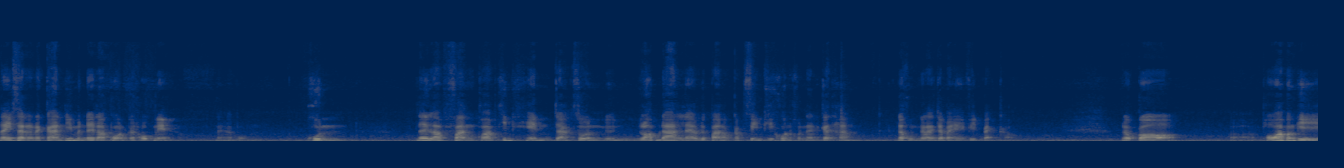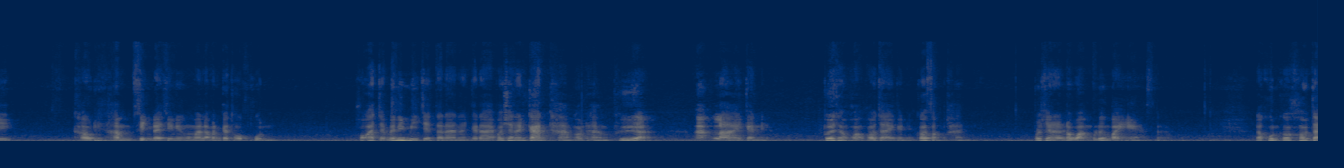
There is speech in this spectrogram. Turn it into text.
ในสถานการณ์ที่มันได้รับผลกระทบเนี่ยนะครับผมคุณได้รับฟังความคิดเห็นจากส่วนอื่นรอบด้านแล้วหรือเปล่ากับสิ่งที่คนคนนั้นกระทำแล้วคุณกำลังจะไปให้ฟีดแบ็กเขาแล้วก็เพราะว่าบางทีเขาที่ทำสิ่งใดสิ่งหนึ่งออกมาแล้วมันกระทบคุณ เขาอาจจะไม่ได้มีเจตนานั้นก็ได้ เพราะฉะนั้นการถามเขาถามเพื่ออะไรกันเนี่ยเพื่อทำความเข้าใจกันเนี่ยก็สำคัญ เพราะฉะนั้นระวังเรื่อง bias นะครับแล้วคุณก็เข้าใจ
